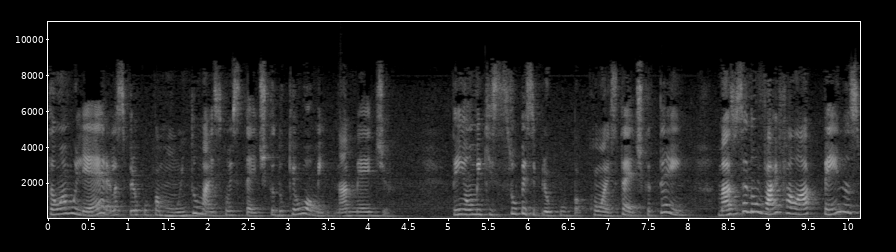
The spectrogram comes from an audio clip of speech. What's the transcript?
Então, a mulher, ela se preocupa muito mais com estética do que o homem, na média. Tem homem que super se preocupa com a estética? Tem. Mas você não vai falar apenas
